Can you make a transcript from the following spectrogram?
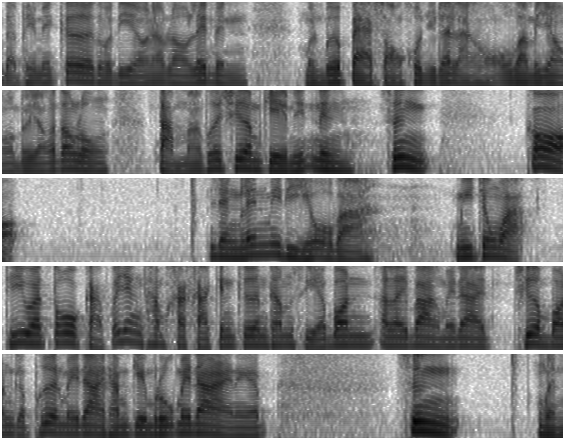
แบบเพย์เมเกอร์ตัวเดียวนะครับ เราเล่นเป็น เหมือนเบอร์ 8 2 คนอยู่ด้านหลังของโอบามายองโอบามายองก็ต้องลงต่ำมาเพื่อเชื่อมเกมนิดนึง ซึ่งก็ยังเล่นไม่ดีครับโอบา มีจังหวะที่ว่าโต้กลับก็ยังทำขาดขาดเกินเกินทำเสียบอลอะไรบ้างไม่ได้ เชื่อมบอลกับเพื่อนไม่ได้ทำเกมรุกไม่ได้นะครับ ซึ่งเหมือน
